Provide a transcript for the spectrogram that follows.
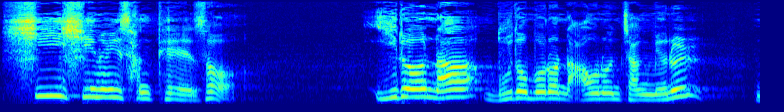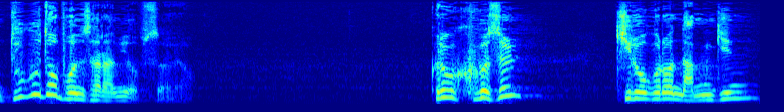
시신의 상태에서 일어나 무덤으로 나오는 장면을 누구도 본 사람이 없어요. 그리고 그것을 기록으로 남긴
